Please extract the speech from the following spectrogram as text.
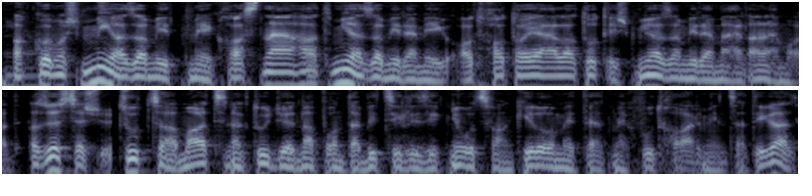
igen. akkor most mi az, amit még használhat, mi az, amire még adhat ajánlatot, és mi az, amire már nem ad. Az összes cucca a Marcinak tudja, hogy naponta biciklizik 80 kilométert, meg fut 30-at, igaz?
